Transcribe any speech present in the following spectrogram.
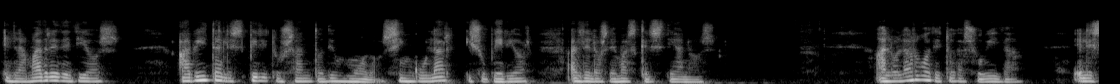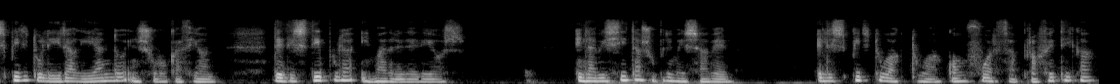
En la Madre de Dios habita el Espíritu Santo de un modo singular y superior al de los demás cristianos. A lo largo de toda su vida, el Espíritu le irá guiando en su vocación de discípula y Madre de Dios. En la visita a su prima Isabel, el Espíritu actúa con fuerza profética,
